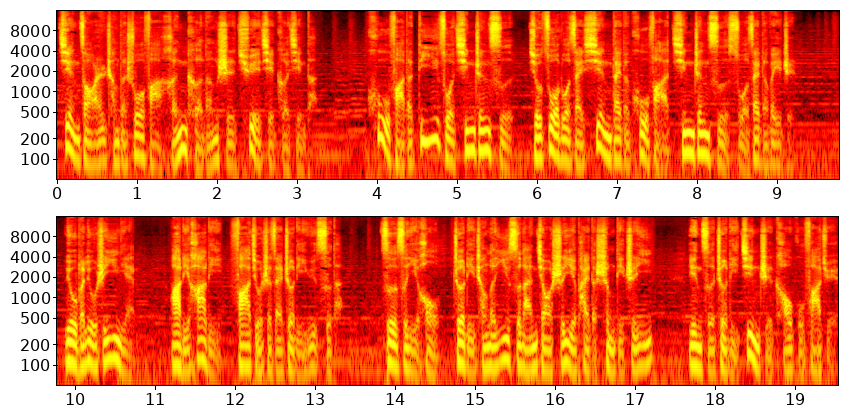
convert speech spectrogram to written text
建造而成的说法，很可能是确切可信的。库法的第一座清真寺就坐落在现代的库法清真寺所在的位置。六百六十一年，阿里哈里发就是在这里遇刺的。自此以后，这里成了伊斯兰教什叶派的圣地之一，因此这里禁止考古发掘。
